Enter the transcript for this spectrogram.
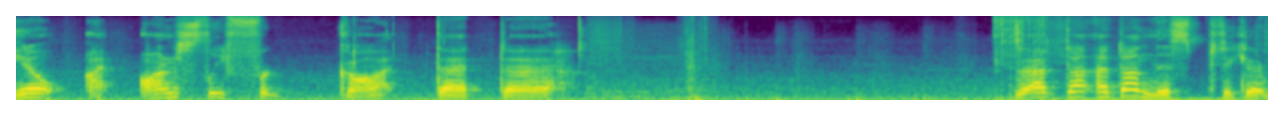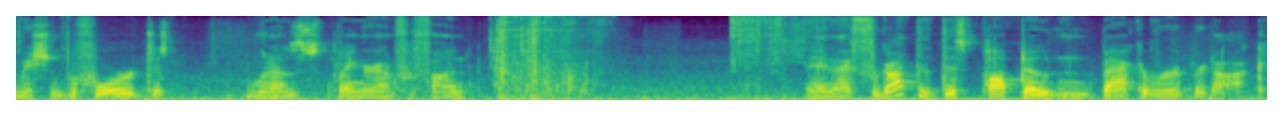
You know, I honestly forgot that. Uh, I've done I've done this particular mission before, just when I was playing around for fun, and I forgot that this popped out in back of Ripperdoc.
